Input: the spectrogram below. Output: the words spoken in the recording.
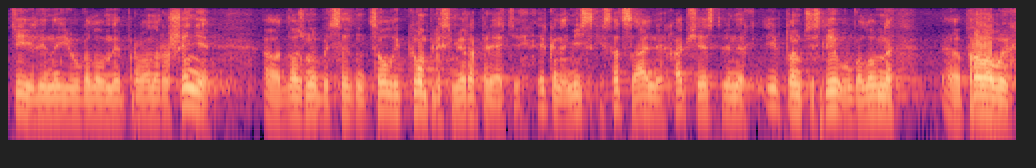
те или иные уголовные правонарушения, э, должно быть создан целый комплекс мероприятий – экономических, социальных, общественных и в том числе уголовно-правовых.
